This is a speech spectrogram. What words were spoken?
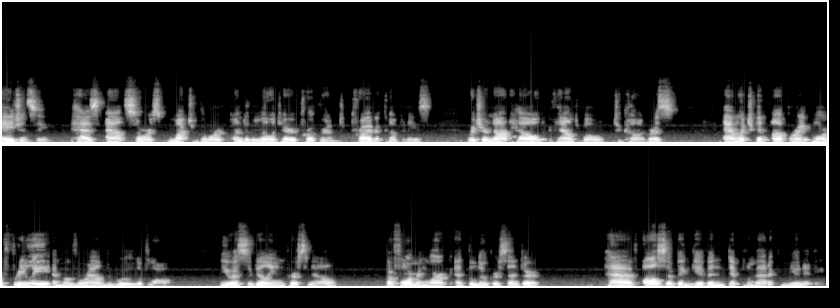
agency has outsourced much of the work under the military program to private companies, which are not held accountable to Congress and which can operate more freely and move around the rule of law. U.S. civilian personnel performing work at the Luker Center have also been given diplomatic immunity,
